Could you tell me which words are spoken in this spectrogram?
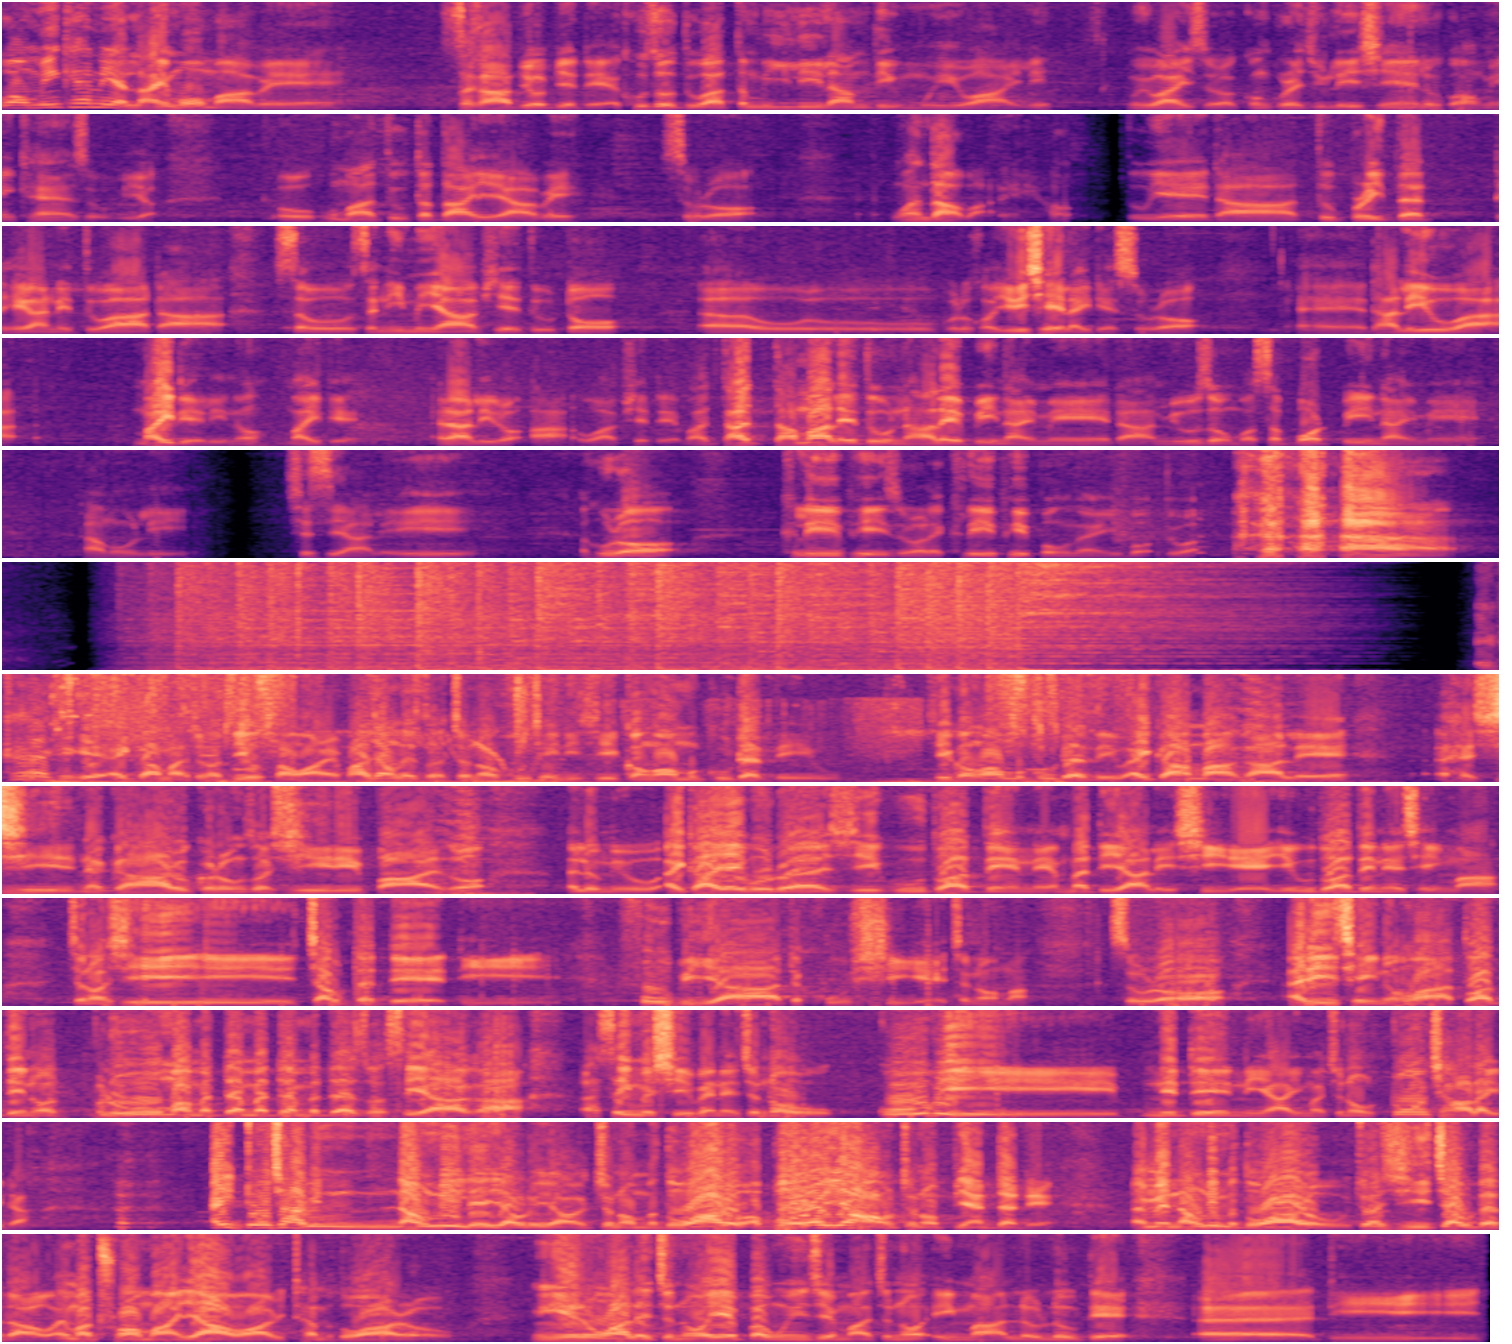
ကိုအောင်မင်းခန့်နဲ့ line ပေါ်မှာပဲစကားပြောပြတယ်အခုဆို तू ကသမီးလေးလားမသိဘူးမွေးသွားပြီလေမွေးသွားပြီဆိုတော့ congratulation လို့ကိုအောင်မင်းခန့်ဆိုပြီးတော့ဟိုဟိုမှာ तू တတရရပဲဆိုတော့ဝမ်းသာပါတယ်ဟုတ်သူ့ရဲ့ဒါသူ့ပြိသက်တွေကနေ तू ကဒါဆိုဇနီးမယားအဖြစ် तू တော့အဲဟိုဘယ်လိုခေါ်ရွေးချယ်လိုက်တယ်ဆိုတော့အဲဒါလေးကမိုက်တယ်လीနော်မိုက်တယ် အဲ့ဒါလေးတော့အာဟိုဟာဖြစ်တယ်။ဗာဒါဒါမှလည်းသူ့ကိုနားလဲပေးနိုင်မယ်ဒါမျိုးစုံပေါ့ support ပေးနိုင်မယ်ဒါမို့လေချစ်စရာလေအခုတော့ကလေးဖေဆိုတော့လေကလေးဖေပုံစံကြီးပေါ့သူကအခက်ခက်ခဲအဲ့ကမှကျွန်တော်တရုပ်ဆောင်ရတယ်။ဘာကြောင့်လဲဆိုတော့ကျွန်တော်အခုချိန်ဒီရေကောင်းကောင်းမကူးတတ်သေးဘူး။ရေကောင်းကောင်းမကူးတတ်သေးဘူး။အဲ့ကားမှာကလည်း အဲရေနဂါးတို့ကရုံဆိုရေတွေပါတယ်ဆိုတော့အဲ့လိုမျိုးအဲ့ကားရိုက်ဖို့အတွက်ရေကူးသွားတင်တယ်အမှတ်တရလေးရှိတယ်။ရေကူးသွားတင်တဲ့အချိန်မှာကျွန်တော်ရေကြောက်တတ်တဲ့ဒီဖိုဘီယာတစ်ခုရှိတယ်ကျွန်တော်မှာဆိုတော့အဲ့ဒီအချိန်တော့ကသွားတင်တော့ဘလို့မှမတက်မတက်မတက်ဆိုတော့ဆရာကစိတ်မရှိဘဲနဲ့ကျွန်တော်ကိုကိုးပေနေတဲ့နေရာကြီးမှာကျွန်တော်တွန်းချလိုက်တာအဲ့တွန်းချပြီးနောက်နေ့လဲရောက်လဲရောက်ကျွန်တော်မသွားတော့အပေါ်တော့ရအောင်ကျွန်တော်ပြန်တက်တယ် ဒါပေမဲ့နောက်နေ့မသွားတော့ဘူးကျွန်တော်ရေကြောက်တက်တာကိုအဲ့မှာ trauma ရသွားပြီထပ်မသွားတော့ဘူးငယ်ငယ်တုန်းကလည်းကျွန်တော်ရဲ့ပတ်ဝန်းကျင်မှာကျွန်တော်အိမ်မှာအလုပ်လုပ်တဲ့အဲဒီ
